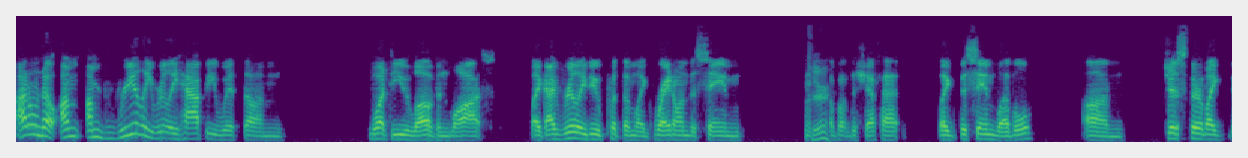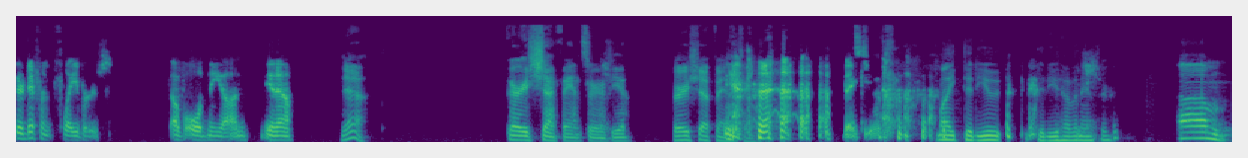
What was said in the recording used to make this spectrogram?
I don't know. I'm I'm really really happy with um, what do you love and Lost. Like I really do put them like right on the same Sure. above the chef hat, like the same level. Um, just they're like they're different flavors of old neon. You know. Yeah. Very chef answer of you. Very chef answer. Thank you. Mike, did you did you have an answer? Um,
